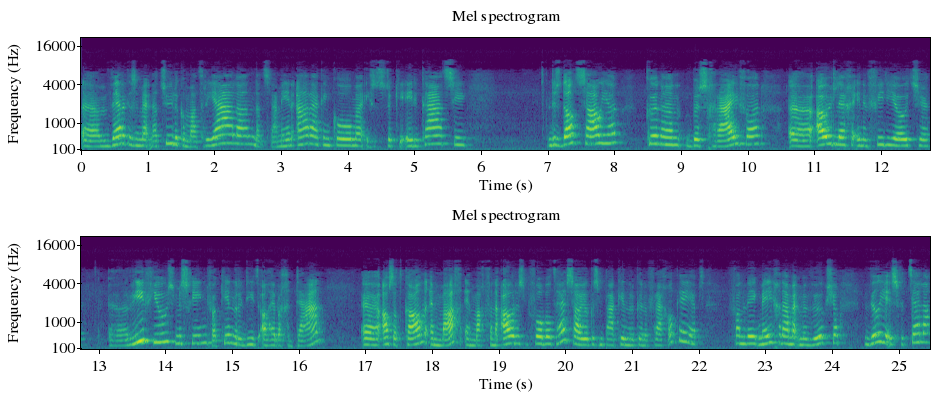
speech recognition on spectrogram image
Um, werken ze met natuurlijke materialen? Dat ze daarmee in aanraking komen? Is het een stukje educatie? Dus dat zou je kunnen beschrijven uh, uitleggen in een videootje. Uh, reviews misschien van kinderen die het al hebben gedaan. Uh, als dat kan en mag, en mag van de ouders bijvoorbeeld, hè, zou je ook eens een paar kinderen kunnen vragen: Oké, je hebt van de week meegedaan met mijn workshop. Wil je eens vertellen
